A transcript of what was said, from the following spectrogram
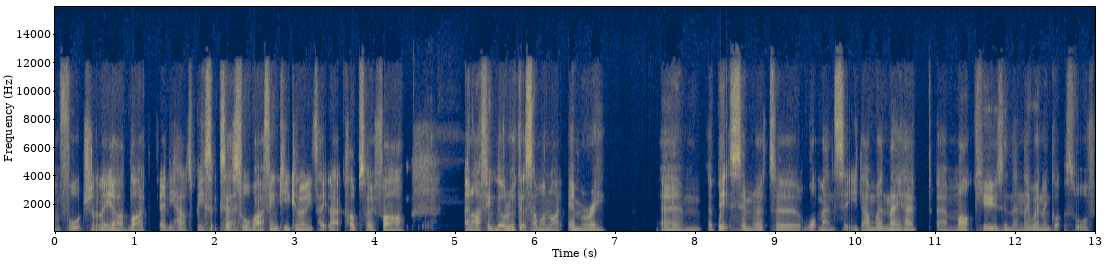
unfortunately I'd like Eddie Howe to be successful, but I think he can only take that club so far. And I think they'll look at someone like Emery, um, a bit similar to what Man City done when they had um, Mark Hughes, and then they went and got the sort of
